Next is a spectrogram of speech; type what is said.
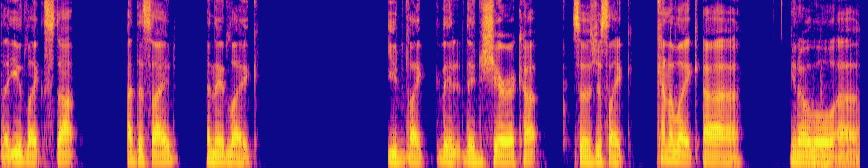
that you'd like stop at the side, and they'd like you'd like they'd they'd share a cup, so it's just like kind of like uh, you know, a little uh,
